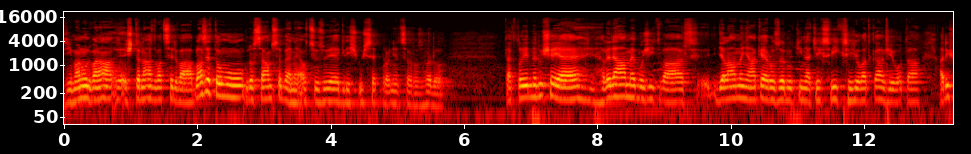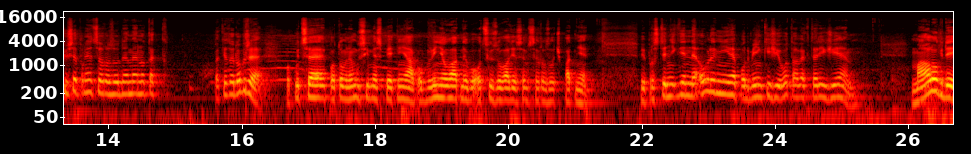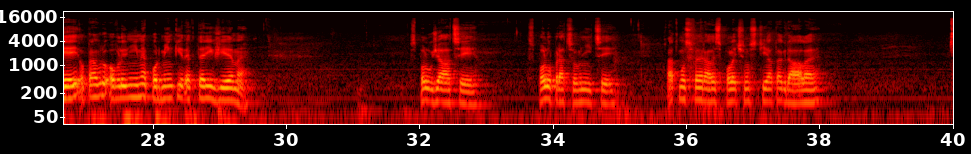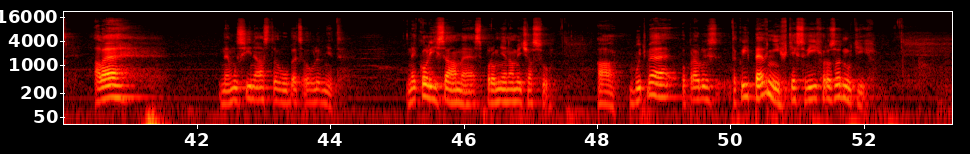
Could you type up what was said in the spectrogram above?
Římanům 14.22. Blaze tomu, kdo sám sebe neodsuzuje, když už se pro něco rozhodl tak to jednoduše je, hledáme boží tvář, děláme nějaké rozhodnutí na těch svých křižovatkách života a když už se pro něco rozhodneme, no tak, tak je to dobře. Pokud se potom nemusíme zpětně nějak obvinovat nebo odsuzovat, že jsem se rozhodl špatně. My prostě nikdy neovlivníme podmínky života, ve kterých žijeme. Málo kdy opravdu ovlivníme podmínky, ve kterých žijeme. Spolužáci, spolupracovníci, atmosféra ve společnosti a tak dále. Ale nemusí nás to vůbec ovlivnit. Nekolísáme s proměnami času a buďme opravdu takový pevní v těch svých rozhodnutích.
